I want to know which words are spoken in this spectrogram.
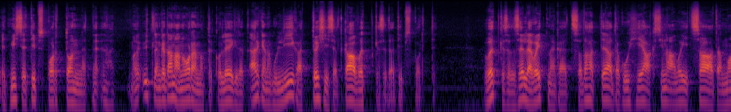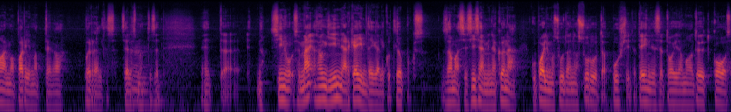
et mis see tippsport on, et noh, et ma ütlen ka täna noorematele kolleegidele, et ärge nagu liiga tõsiselt ka võtke seda tippsporti. võtke seda selle võtmega, et sa tahad teada, kui heaks sina võid saada maailma parimatega võrreldes selles mm. mõttes, et et, et noh, sinu see, see ongi inner game tegelikult lõpuks samas see sisemine kõne, kui palju ma suudan ennast suruda, push ida, tehniliselt hoida oma tööd koos,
